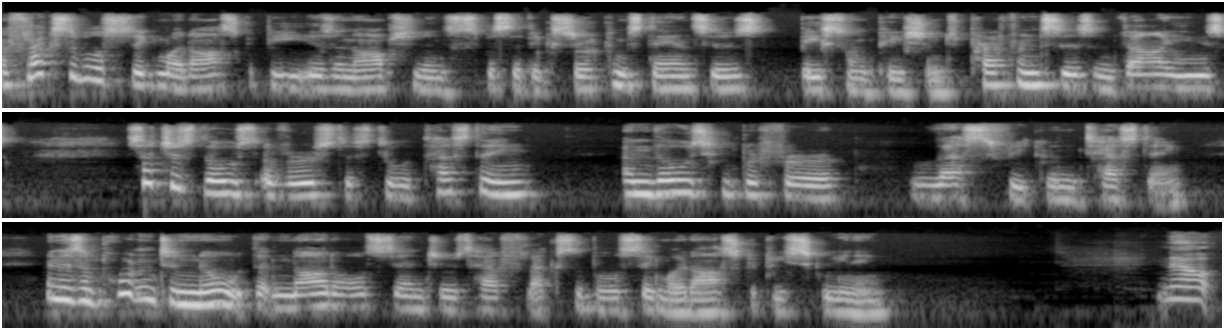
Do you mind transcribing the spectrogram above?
A flexible sigmoidoscopy is an option in specific circumstances based on patient preferences and values, such as those averse to stool testing and those who prefer less frequent testing. And it's important to note that not all centers have flexible sigmoidoscopy screening. Now,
